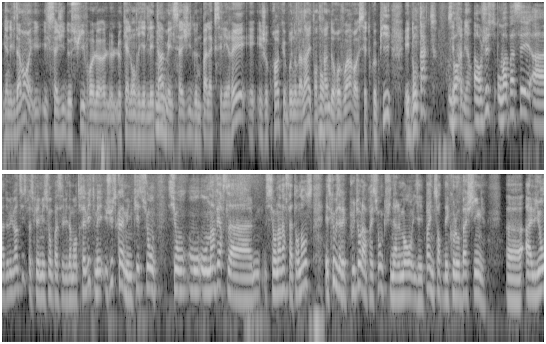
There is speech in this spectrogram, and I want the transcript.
bien évidemment, il, s'agit de suivre le, calendrier de l'État, mm. mais il s'agit de ne pas l'accélérer. Et, je crois que Bruno Bernard est en train de revoir euh, cette copie et dont acte. C'est très bien. Alors juste, on va passer à 2026 parce que l'émission passe évidemment très vite, mais juste quand même une question. Si on, inverse la, si on inverse la tendance, est-ce que vous avez plutôt l'impression que finalement il n'y avait pas une sorte d'écolo bashing euh, à Lyon,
